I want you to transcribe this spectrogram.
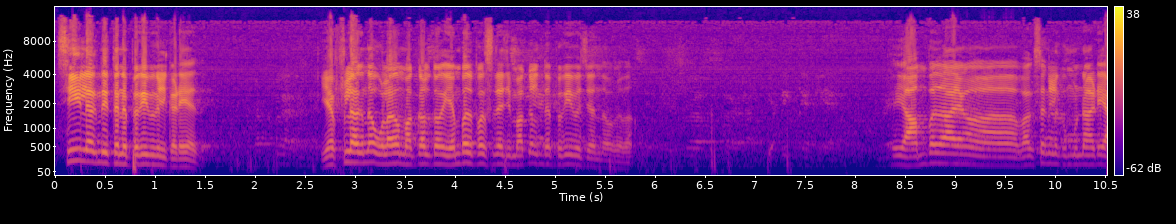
சில இருந்து இத்தனை பிரிவுகள் கிடையாது. எஃப்ல இருந்தால் உலக மக்கள் தொகை எண்பது பர்சன்டேஜ் மக்கள் இந்த பிரிவை சேர்ந்தவங்க தான் ஐம்பதாயிரம் வருஷங்களுக்கு முன்னாடி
